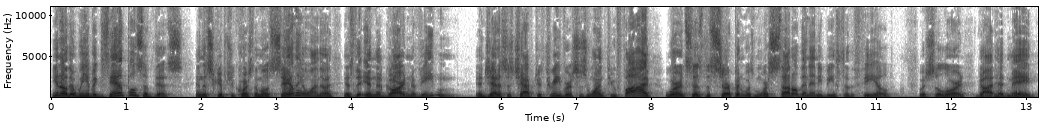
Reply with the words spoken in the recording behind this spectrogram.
You know, that we have examples of this in the scripture. Of course, the most salient one is the, in the Garden of Eden. In Genesis chapter 3, verses 1 through 5, where it says the serpent was more subtle than any beast of the field, which the Lord God had made.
